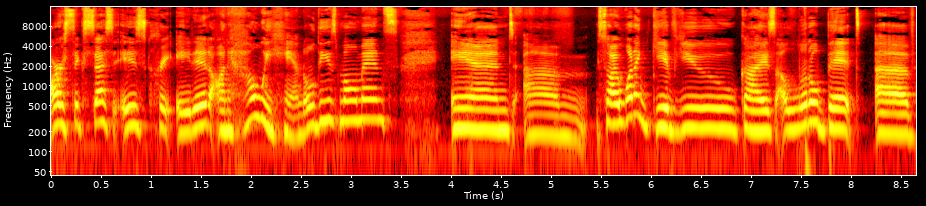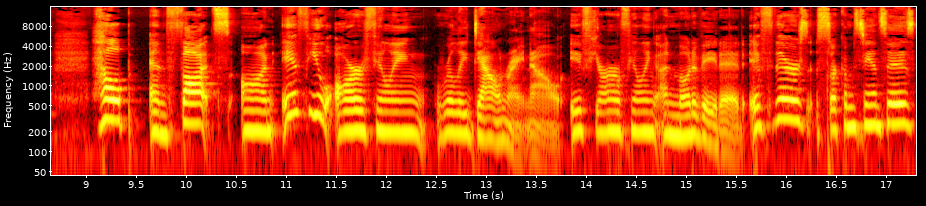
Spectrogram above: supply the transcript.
our success is created on how we handle these moments. And um, so I want to give you guys a little bit of help and thoughts on if you are feeling really down right now, if you're feeling unmotivated, if there's circumstances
